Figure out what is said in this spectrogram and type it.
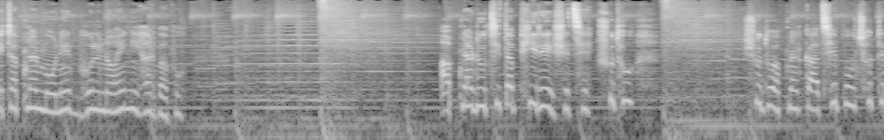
এটা আপনার মনের ভুল নয় নিহার বাবু আপনার রুচিতা ফিরে এসেছে। শুধু শুধু আপনার কাছে পৌঁছতে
